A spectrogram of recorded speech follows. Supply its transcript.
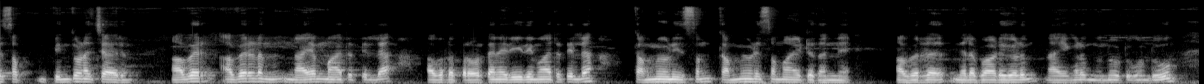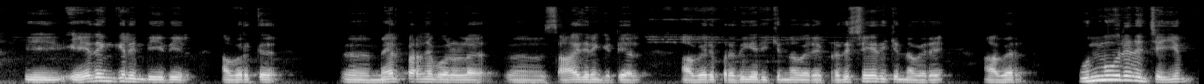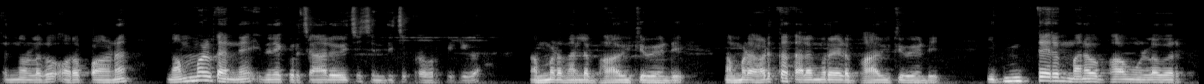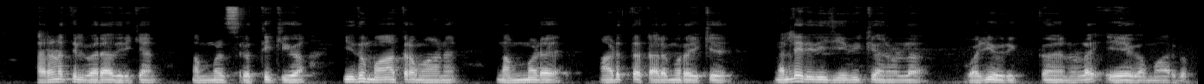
പിന്തുണച്ചാലും അവർ അവരുടെ നയം മാറ്റത്തില്ല അവരുടെ പ്രവർത്തന രീതി മാറ്റത്തില്ല. കമ്മ്യൂണിസം കമ്മ്യൂണിസമായിട്ട് തന്നെ അവരുടെ നിലപാടുകളും നയങ്ങളും മുന്നോട്ട് കൊണ്ടുപോകും. ഈ ഏതെങ്കിലും രീതിയിൽ അവർക്ക് മേൽപ്പറഞ്ഞ പോലുള്ള സാഹചര്യം കിട്ടിയാൽ അവർ പ്രതികരിക്കുന്നവരെ പ്രതിഷേധിക്കുന്നവരെ അവർ ഉന്മൂലനം ചെയ്യും എന്നുള്ളത് ഉറപ്പാണ്. നമ്മൾ തന്നെ ഇതിനെക്കുറിച്ച് ആലോചിച്ച് ചിന്തിച്ച് പ്രവർത്തിക്കുക. നമ്മുടെ നല്ല ഭാവിക്ക് വേണ്ടി നമ്മുടെ അടുത്ത തലമുറയുടെ ഭാവിക്ക് വേണ്ടി ഇത്തരം മനോഭാവമുള്ളവർ ഭരണത്തിൽ വരാതിരിക്കാൻ നമ്മൾ ശ്രദ്ധിക്കുക. ഇത് മാത്രമാണ് നമ്മുടെ അടുത്ത തലമുറയ്ക്ക് നല്ല രീതിയിൽ ജീവിക്കാനുള്ള വഴിയൊരുക്കാനുള്ള ഏക മാർഗം.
